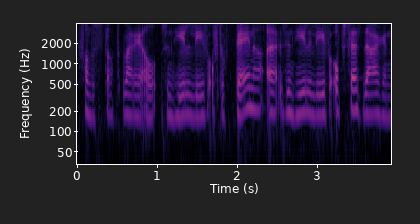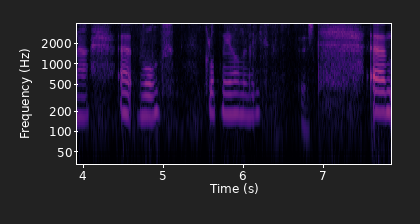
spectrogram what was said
van de stad waar hij al zijn hele leven, of toch bijna eh, zijn hele leven, op zes dagen na woont. Klopt, meneer van den Driessen? Ehm,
